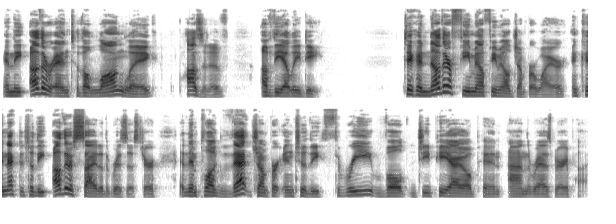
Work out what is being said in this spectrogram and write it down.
and the other end to the long leg, positive, of the LED. Take another female-female jumper wire and connect it to the other side of the resistor and then plug that jumper into the 3 volt GPIO pin on the Raspberry Pi.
